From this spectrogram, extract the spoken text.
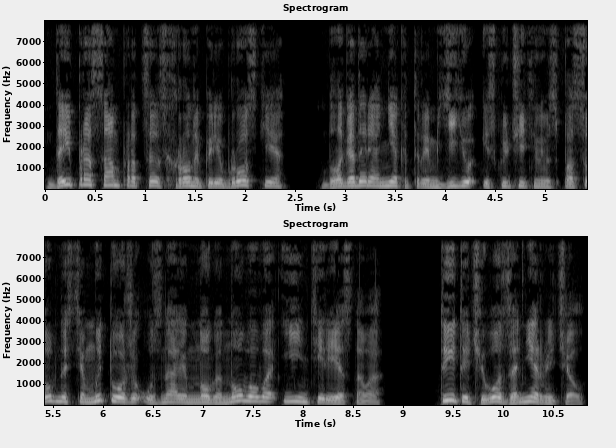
да и про сам процесс хронопереброски, благодаря некоторым ее исключительным способностям мы тоже узнали много нового и интересного. Ты-то чего занервничал?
